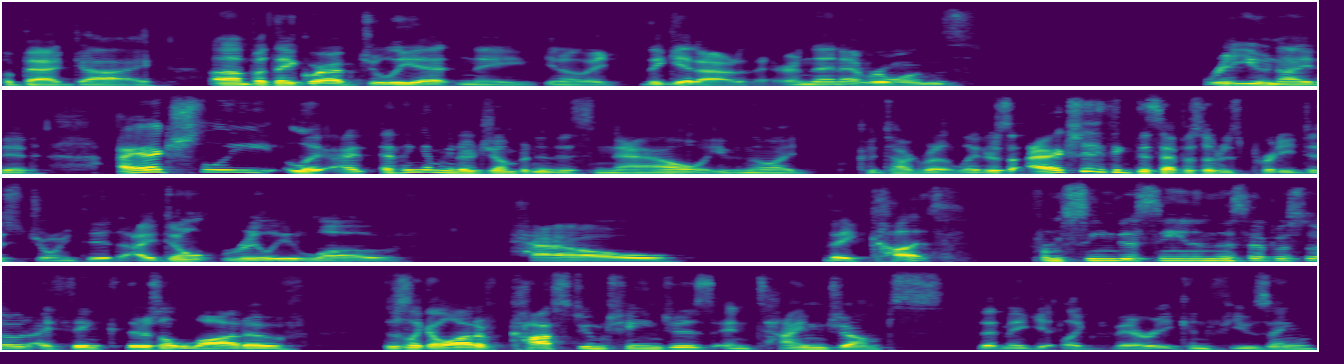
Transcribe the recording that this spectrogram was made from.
a bad guy. Um, but they grab Juliet and they, you know, they they get out of there, and then everyone's reunited. I actually like. I, I think I'm gonna jump into this now, even though I could talk about it later. So I actually think this episode is pretty disjointed. I don't really love how they cut from scene to scene in this episode. I think there's a lot of there's like a lot of costume changes and time jumps that make it like very confusing.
